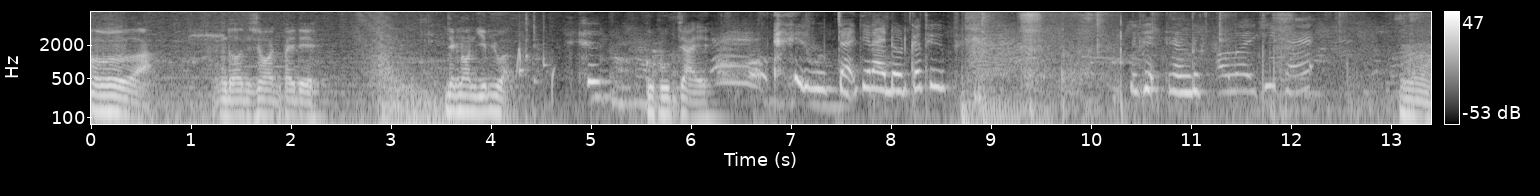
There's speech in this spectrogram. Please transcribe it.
เอออะโดนชนไปดิยังนอนยิ้มอยู่อะ กูภูมิใจ ภูมิใจที่ได้โดนกระทืบนี่พี่ทางดิเอาเลยขี้แพ้อ่า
